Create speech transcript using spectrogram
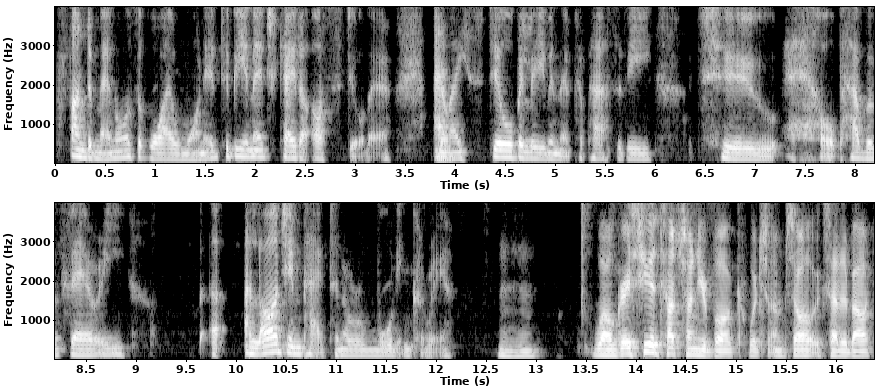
fundamentals of why I wanted to be an educator are still there. And yeah. I still believe in their capacity to help have a very a, a large impact and a rewarding career. Mm-hmm. Well, Grace, you had touched on your book, which I'm so excited about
